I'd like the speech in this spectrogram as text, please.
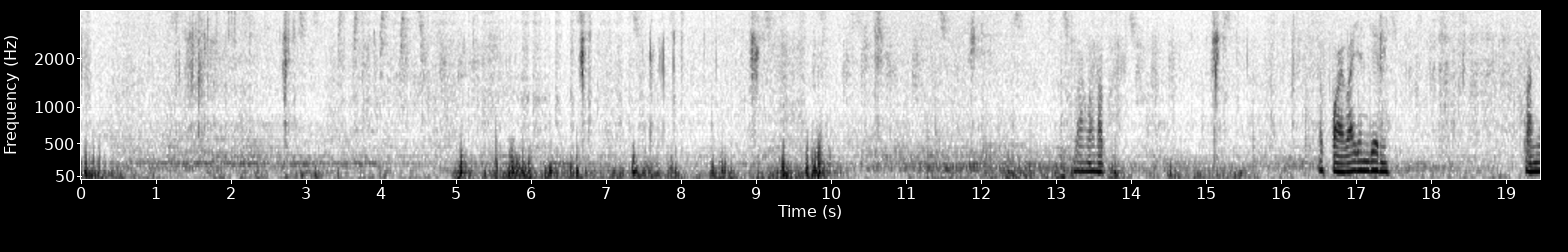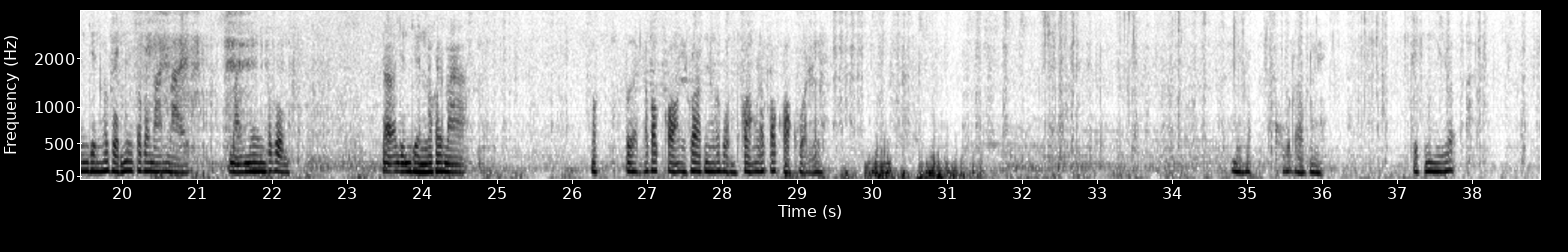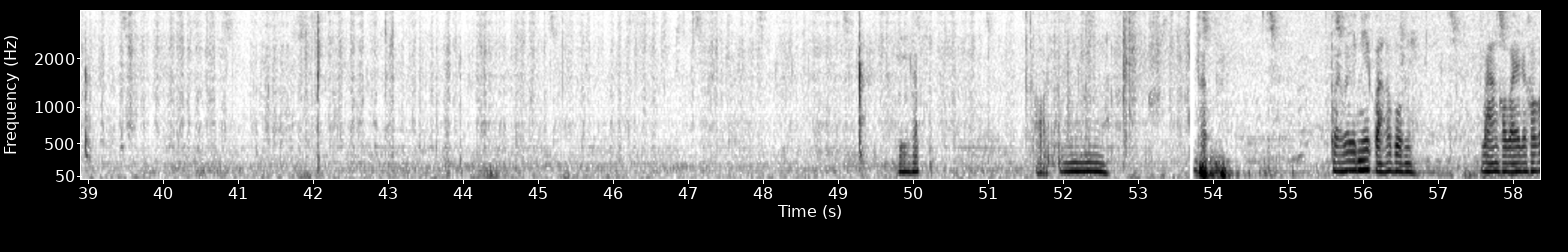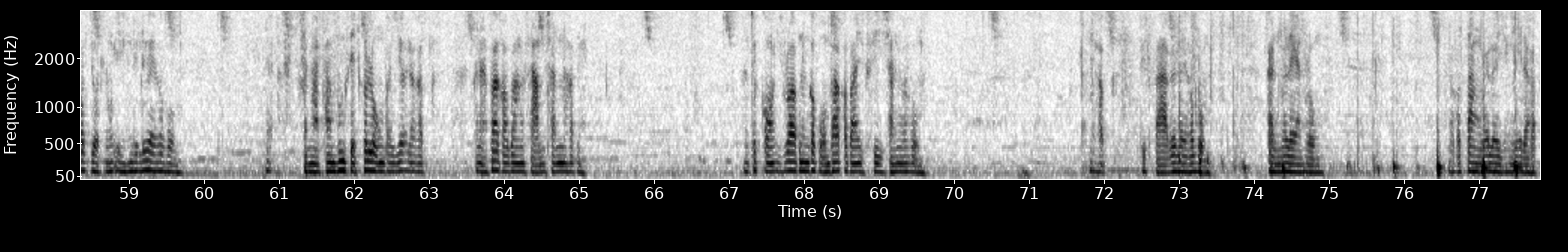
วางไว้ครับ แปล่อยไว้เย็นๆ ตอนเย็นๆครับผมนี่ก็ประมาณบ่ายบ่ายโมงครับผม แล้วเย็นๆแล้วค่อยมามาเปิดแล้วก็กรองอีกรอบนึงครับผมกรองแล้วก็กรอขวดเลยนี่ครับขูดออกหน่อยติดมือเยอะ โอเคครับ ถอดถุงมือครับ ป วางนี้ก่อนครับผมนี่วางเขาไว้แล้วเขาก็หยดลงเองเรื่อยๆครับผมเนี่ยขนาดทำเพิ่งเสร็จก็ลงไปเยอะแล้วครับ ขนาดผ้าเขาวางสามชั้นนะครับเนี่ยจะกองอีกรอบนึงครับผมผ้าขาวางอีกสี่ชั้นครับผมนี่ครับปิดฝาไว้เลยครับผม กันแมลงลง แล้วก็ตั้งไว้เลยอย่างนี้แหละครับ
